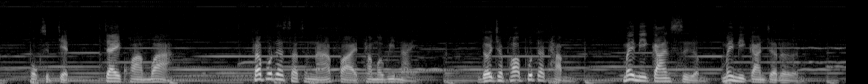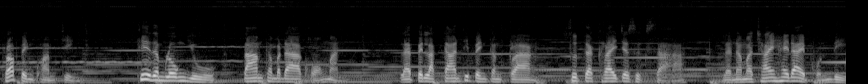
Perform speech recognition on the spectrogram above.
66 67 ใจความว่า พระพุทธศาสนาฝ่ายธรรมวินัย โดยเฉพาะพุทธธรรมไม่มีการเสื่อมไม่มีการเจริญ เพราะเป็นความจริง ที่ดำรงอยู่ตามธรรมดาของมัน และเป็นหลักการที่เป็นกลางๆ สุดแต่ใครจะศึกษา และนำมาใช้ให้ได้ผลดี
